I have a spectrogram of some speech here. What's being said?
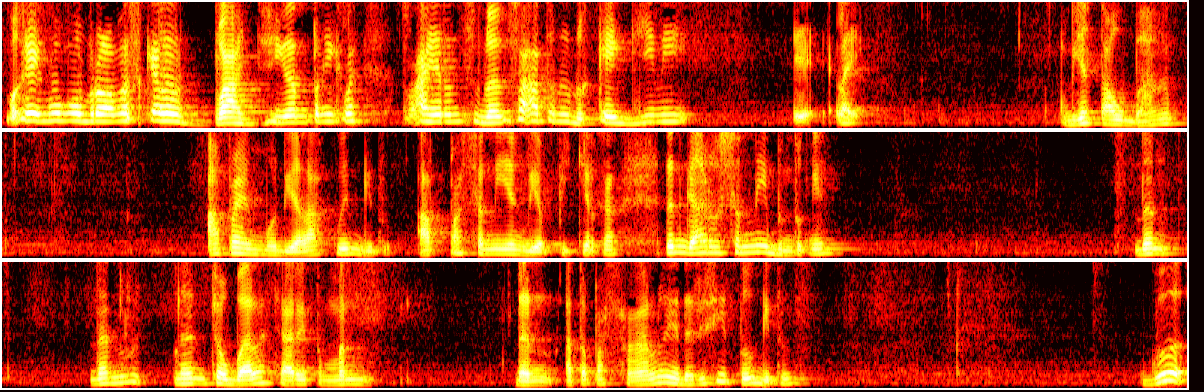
Makanya gue ngobrol sama Skeller bajingan tengik lah. Lahiran 91 nih udah kayak gini. Eh, like, dia tahu banget apa yang mau dia lakuin gitu. Apa seni yang dia pikirkan. Dan gak harus seni bentuknya. Dan dan lu dan cobalah cari teman dan atau pasangan lu ya dari situ gitu. Gue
